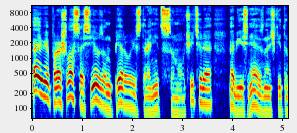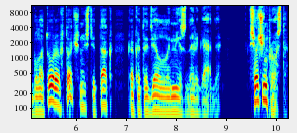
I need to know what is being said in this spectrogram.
Айви прошла со Сьюзан первые страницы самоучителя, объясняя значки табулатуры в точности так, как это делала мисс Дельгаде. Все очень просто.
